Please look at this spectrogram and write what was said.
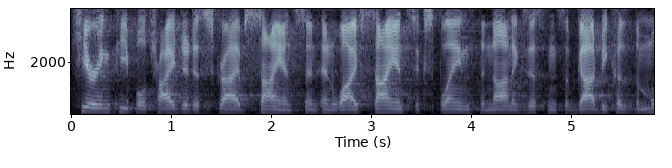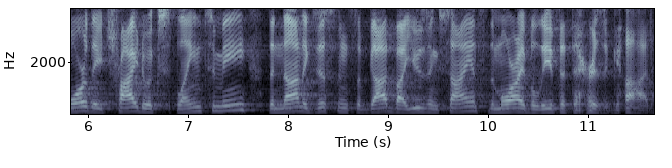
hearing people try to describe science and, and why science explains the non existence of God because the more they try to explain to me the non existence of God by using science, the more I believe that there is a God.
